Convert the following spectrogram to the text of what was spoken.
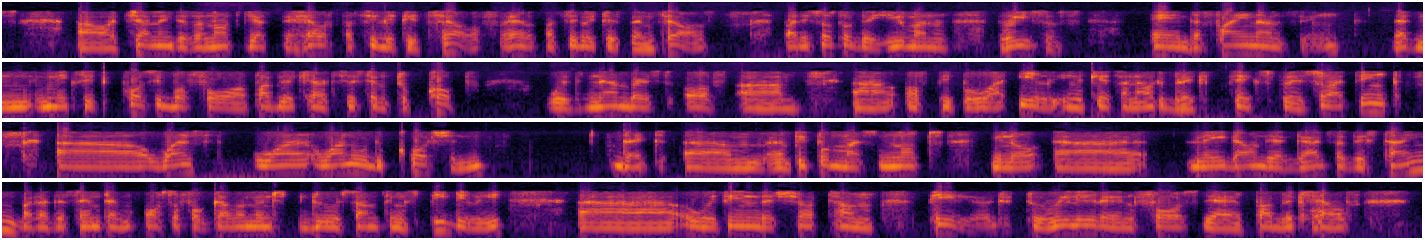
our challenges are not just the health facility itself health facilities themselves but it's also the human resource and the financing that makes it possible for a public health system to cope with numbers of um, uh, of people who are ill in case an outbreak takes place. So I think uh, once one one would caution that um, people must not, you know, uh, lay down their guards at this time, but at the same time also for government to do something speedily uh, within the short-term period to really reinforce their public health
